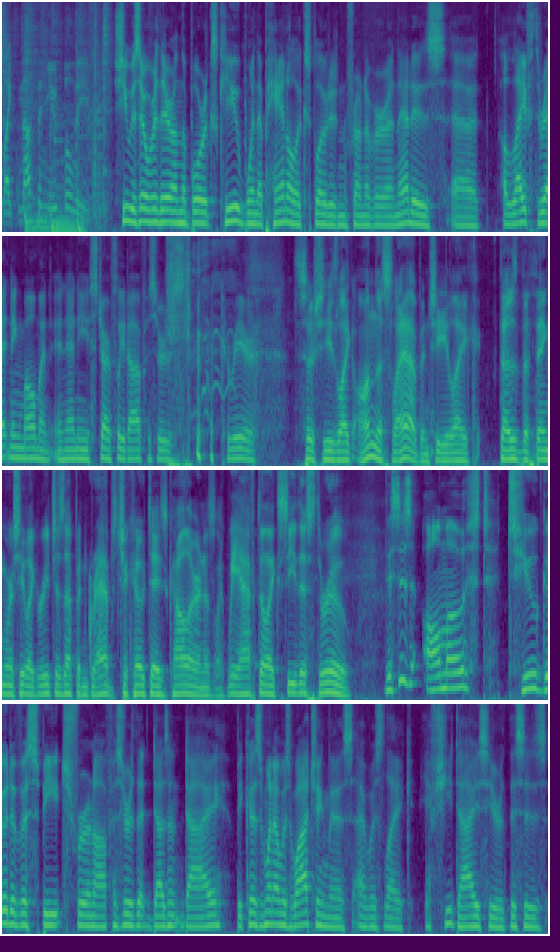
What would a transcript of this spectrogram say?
Like nothing you'd believe. She was over there on the Borg's cube when the panel exploded in front of her, and that is uh, a life-threatening moment in any Starfleet officer's career. So she's like on the slab and she like does the thing where she like reaches up and grabs Chakotay's collar and is like, "We have to like see this through." This is almost too good of a speech for an officer that doesn't die because when I was watching this, I was like, if she dies here, this is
